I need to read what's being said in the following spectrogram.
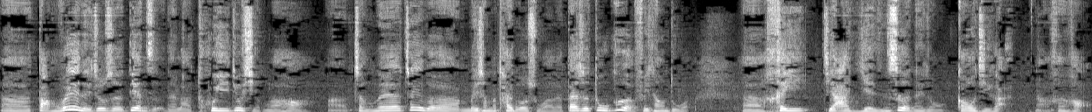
呃，档位呢就是电子的了，推就行了哈。啊，整的这个没什么太多说的，但是镀铬非常多，呃，黑加银色那种高级感啊，很好。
